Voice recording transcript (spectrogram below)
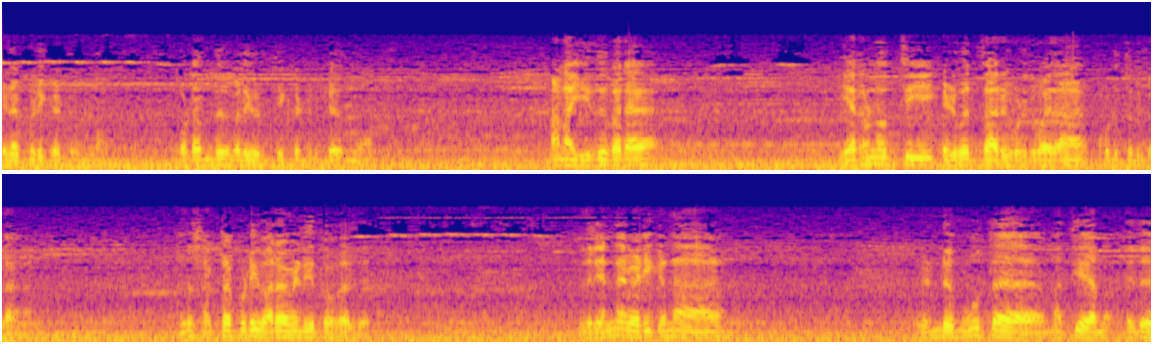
இழப்பீடு கேட்டிருந்தோம். தொடர்ந்து வலியுறுத்தி கேட்டுக்கிட்டே இருந்தோம். ஆனா இதுவரை இருநூத்தி எழுபத்தாறு கோடி ரூபாய் தான் கொடுத்திருக்கிறாங்க. அது சட்டப்படி வர வேண்டிய தொகை அது. இதில் என்ன வேடிக்கைன்னா ரெண்டு மூத்த மத்திய இது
